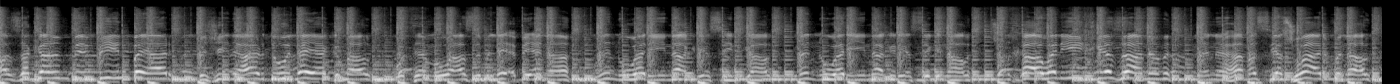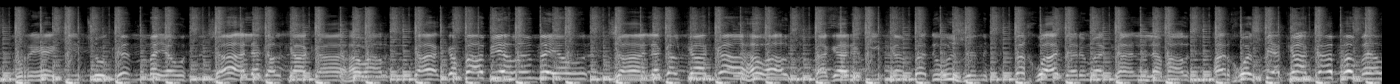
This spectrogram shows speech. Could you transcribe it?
حەزەکەم ببین بەیار بژین هەردوو لە یەک ماڵ وتم وازم لێ بێنە من وەری ناگرێ سینگال من وەری ناگرێ سگناڵ دەزانم من هەمەسیە سووار مناڵ کوڕێکی چووکممەە و جا لەگەڵ کاکە هەواڵ کاکە پابیڵمەە و جا لەگەڵ کاکە هەواڵ ئەگەر بیکەم بە دوژن بەخوا دەرمەکەن لە ماڵ هەرخۆش بێ کاکە پەبڵ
